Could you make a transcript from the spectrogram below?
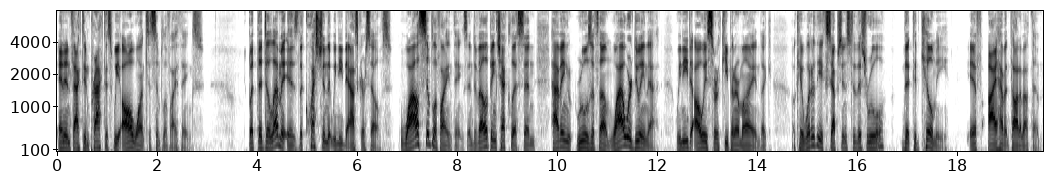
And in fact, in practice, we all want to simplify things. But the dilemma is the question that we need to ask ourselves while simplifying things and developing checklists and having rules of thumb, while we're doing that, we need to always sort of keep in our mind like, okay, what are the exceptions to this rule that could kill me if I haven't thought about them?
